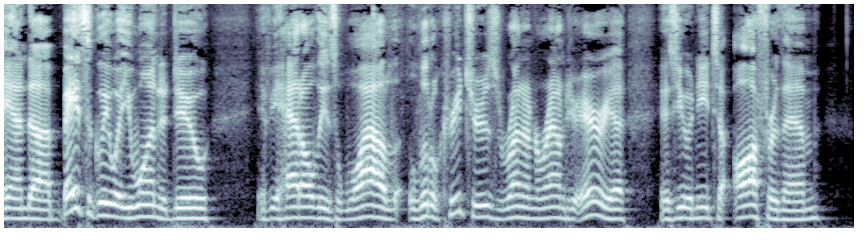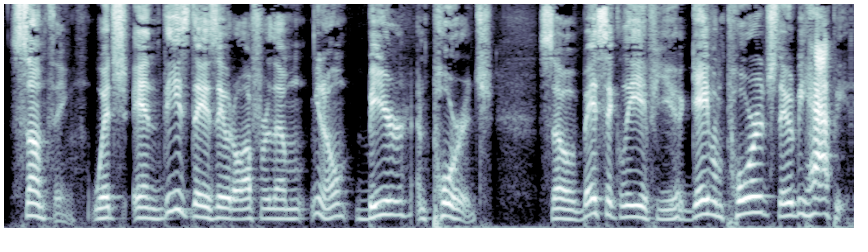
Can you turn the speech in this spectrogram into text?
And uh, basically, what you wanted to do, if you had all these wild little creatures running around your area, is you would need to offer them something. Which in these days they would offer them, you know, beer and porridge. So basically, if you gave them porridge, they would be happy.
